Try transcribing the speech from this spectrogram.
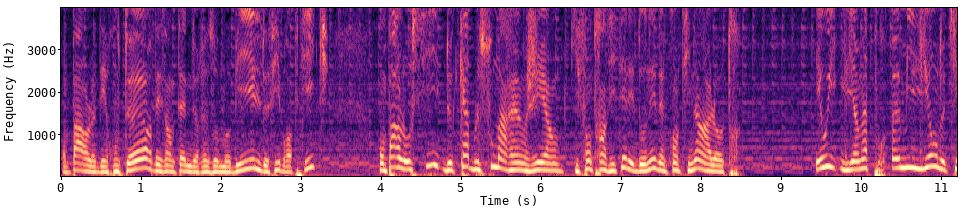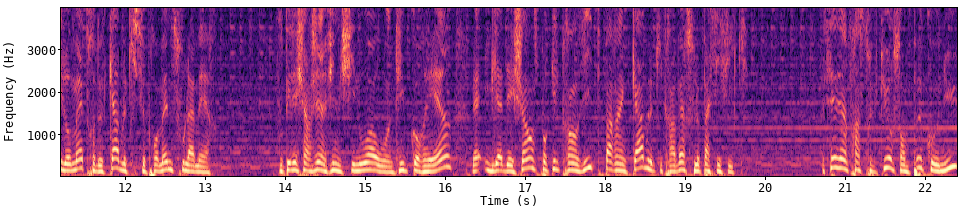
On parle des routeurs, des antennes de réseau mobile, de fibres optiques. On parle aussi de câbles sous-marins géants qui font transiter les données d'un continent à l'autre. Et oui, il y en a pour un million de kilomètres de câbles qui se promènent sous la mer. Vous téléchargez un film chinois ou un clip coréen, il y a des chances pour qu'il transite par un câble qui traverse le Pacifique. Ces infrastructures sont peu connues,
